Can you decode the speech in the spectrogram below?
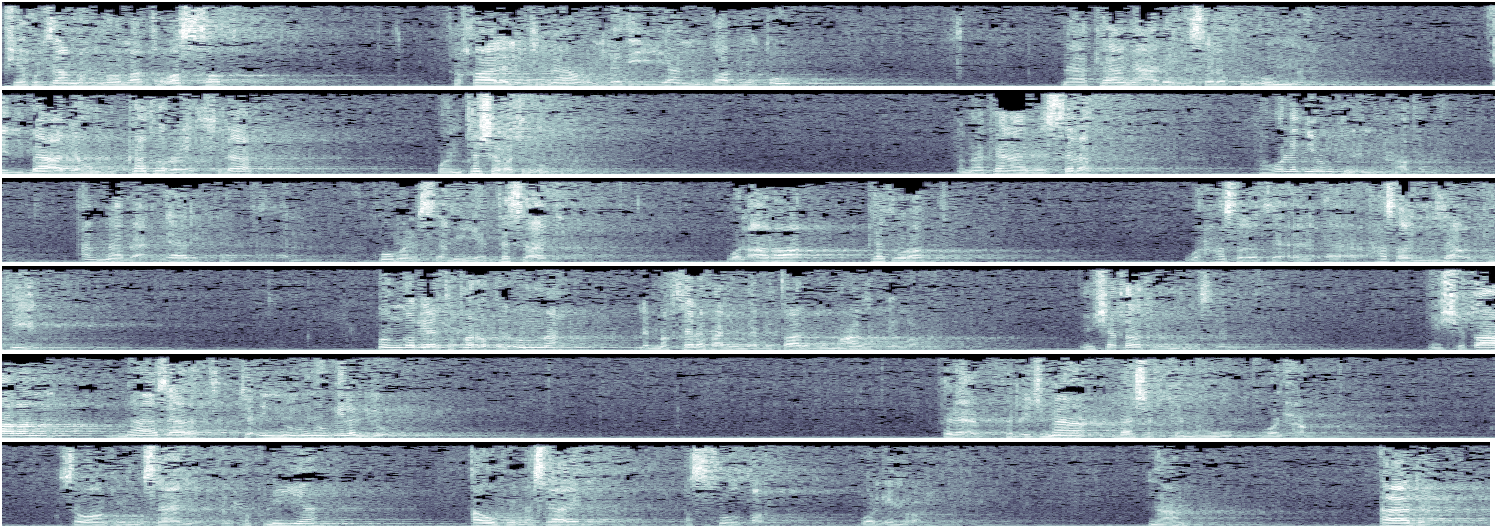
شيخ الإسلام رحمه الله توسط فقال الإجماع الذي ينضبط ما كان عليه سلف الأمة إذ بعدهم كثر الاختلاف وانتشرت الأمة. فما كان عليه السلف فهو الذي يمكن أن يحاط به. أما بعد ذلك الحكومة الإسلامية اتسعت والآراء كثرت وحصلت حصل النزاع الكثير. انظر إلى تفرق الأمة لما اختلف علي بن أبي طالب ومعاذ رضي الله عنه. انشطرت الأمة الإسلامية. انشطارا ما زالت تئن منه إلى اليوم. فالإجماع لا شك أنه هو الحق. سواء في المسائل الحكمية أو في مسائل السلطة والإمرة. نعم. آدم.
